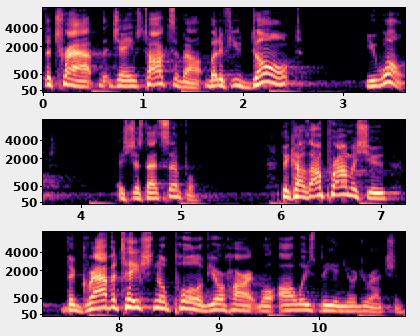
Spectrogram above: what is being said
the trap that James talks about. But if you don't, you won't. It's just that simple. Because I'll promise you, the gravitational pull of your heart will always be in your direction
